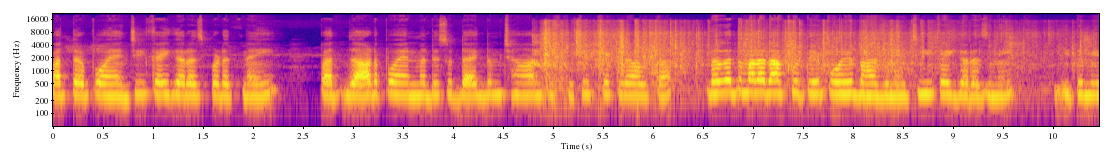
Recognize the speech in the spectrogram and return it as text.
पातळ पोह्यांची काही गरज पडत नाही. पात जाड पोह्यांमध्ये सुद्धा एकदम छान खुसखुशीत चकल्या होतात. बघा तुम्हाला दाखवते पोहे भाजण्याची काही गरज नाही. इथे मी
